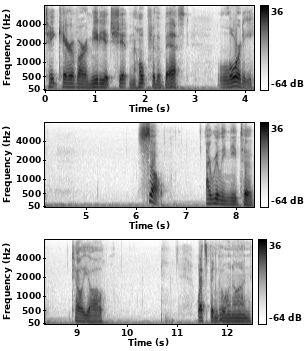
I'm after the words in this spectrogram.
take care of our immediate shit and hope for the best. Lordy. So, I really need to tell y'all what's been going on.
